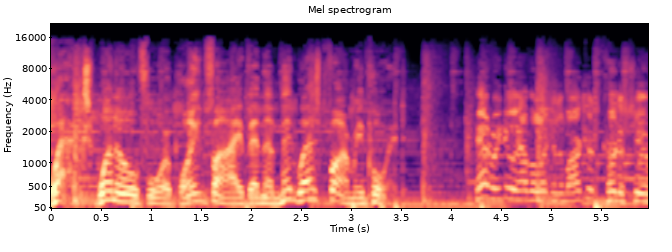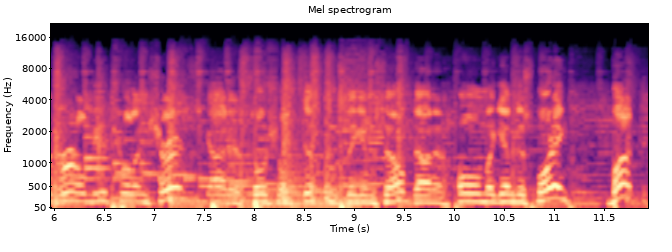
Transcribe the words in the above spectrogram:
Wax 104.5 and the Midwest Farm Report. And we do have a look at the market, courtesy of Rural Mutual Insurance. Got his social distancing himself down at home again this morning. But the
